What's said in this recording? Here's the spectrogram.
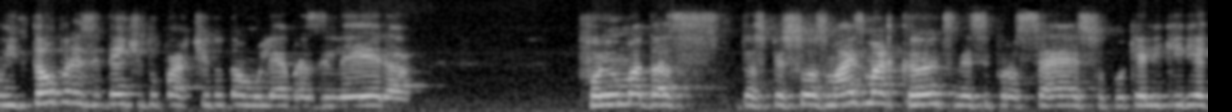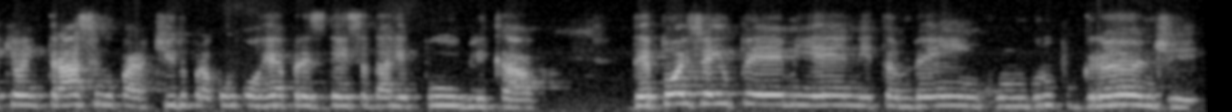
o, então presidente do Partido da Mulher Brasileira foi uma das, das pessoas mais marcantes nesse processo, porque ele queria que eu entrasse no partido para concorrer à presidência da República. Depois veio o PMN também, com um grupo grande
